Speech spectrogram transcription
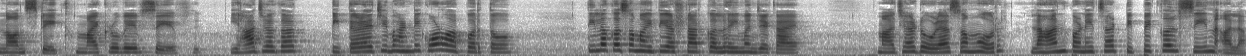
नॉनस्टिक मायक्रोवेव्ह सेफ ह्या जगात पितळ्याची भांडी कोण वापरतं? तिला कसं माहिती असणार कलही म्हणजे काय? माझ्या डोळ्यासमोर लहानपणीचा टिपिकल सीन आला.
